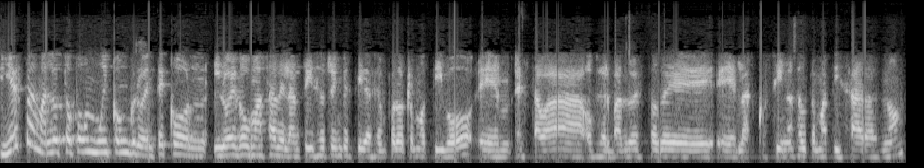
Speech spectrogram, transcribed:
Y esto además lo topo muy congruente con luego más adelante hice otra investigación por otro motivo. Em, estaba observando esto de eh, las cocinas automatizadas, ¿no?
